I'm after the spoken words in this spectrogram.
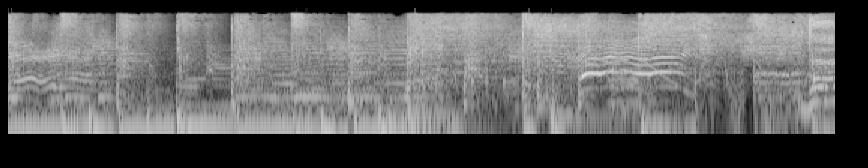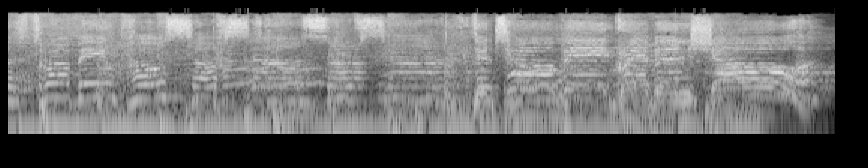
Yeah! Hey! The throbbing pulse of sound. The Toby Gribbon Show.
